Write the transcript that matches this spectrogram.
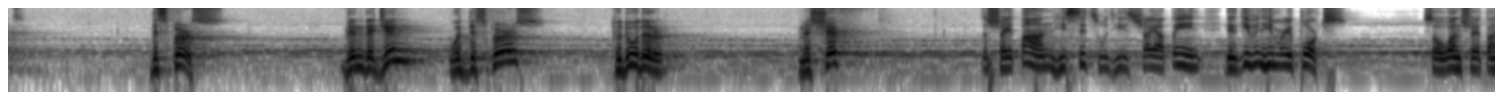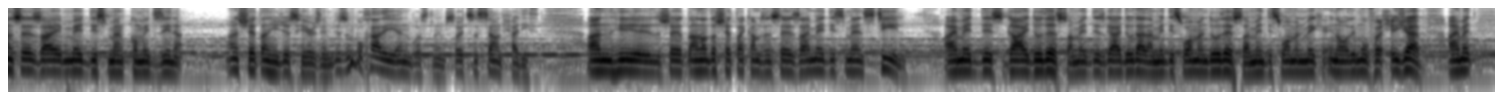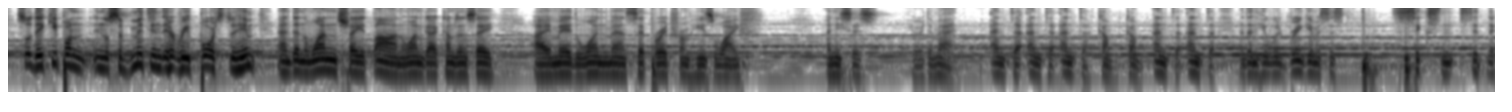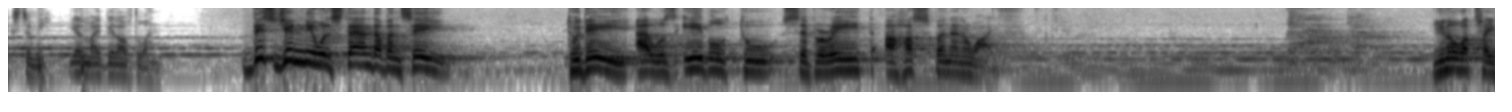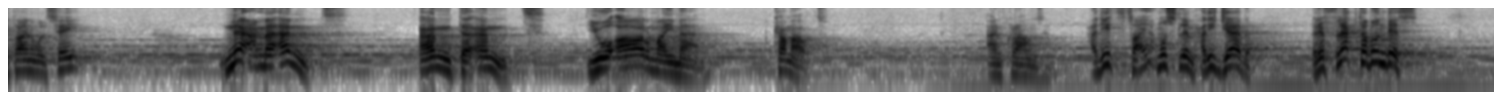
Disperse. Then the jinn would disperse to do their mischief. The shaitan, he sits with his shayateen, they're giving him reports. So one shaitan says, I made this man commit zina. And shaitan, he just hears him. This is Bukhari and Muslim, so it's a sound hadith. And he, shaitan, another shaitan comes and says, I made this man steal. I made this guy do this. I made this guy do that. I made this woman do this. I made this woman make, you know, remove her hijab. I made, so they keep on, you know, submitting their reports to him. And then one shaitan, one guy comes and say, I made one man separate from his wife. And he says, you're the man Anta, anta, anta, come, come, anta, anta. And then he will bring him and says, Six, sit next to me. You're my beloved one. This jinni will stand up and say, Today I was able to separate a husband and a wife. You know what shaitan will say? نعم أنت أنت أنت You are my man. Come out. And crowns him. Hadith Sahih Muslim, Hadith Jabir. Reflect upon this.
